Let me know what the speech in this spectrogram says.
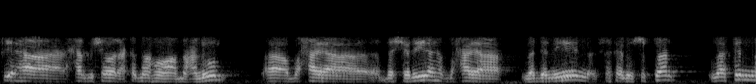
فيها حرب شوارع كما هو معلوم. آه، ضحايا بشرية ضحايا مدنيين سكن وسكان لكن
